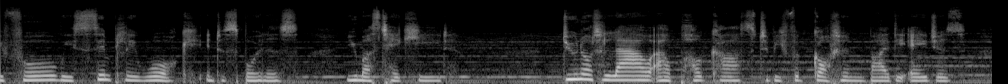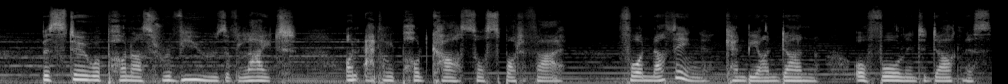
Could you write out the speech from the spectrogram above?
Before we simply walk into spoilers, you must take heed. Do not allow our podcast to be forgotten by the ages. Bestow upon us reviews of light on Apple Podcasts or Spotify, for nothing can be undone or fall into darkness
